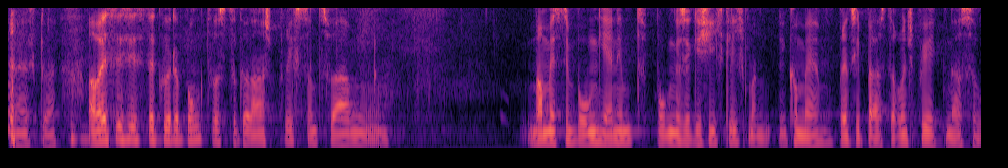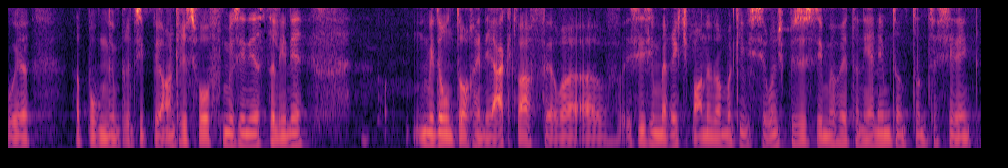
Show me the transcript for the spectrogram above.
alles klar. Aber es ist, ist ein guter Punkt, was du gerade ansprichst, und zwar wenn man jetzt den Bogen hernimmt, Bogen ist ja geschichtlich, man, ich komme ja im Prinzip aus der Rundspielecke aus, wo ja ein Bogen im Prinzip ja Angriffswaffen ist in erster Linie, mitunter auch eine Jagdwaffe, aber äh, es ist immer recht spannend, wenn man gewisse Rundspielsysteme halt dann hernimmt und dann sich denkt,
